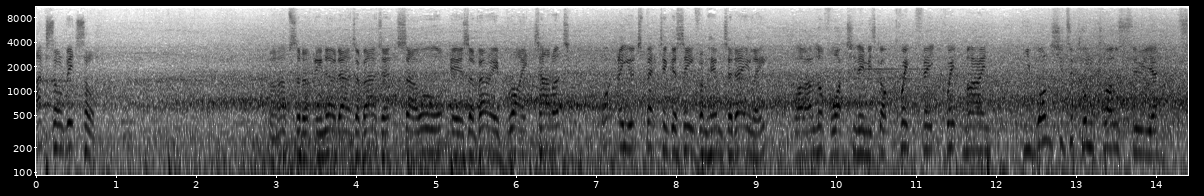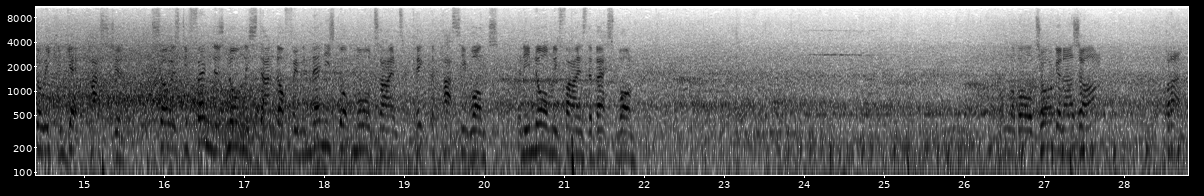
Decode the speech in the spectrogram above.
Axel Witsel. Well, absolutely no doubt about it. Saul is a very bright talent. What are you expecting to see from him today, Lee? Well, I love watching him. He's got quick feet, quick mind. He wants you to come close to you so he can get past you. So his defenders normally stand off him, and then he's got more time to pick the pass he wants, and he normally finds the best one. On the ball, Torgan Hazard. Brandt.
